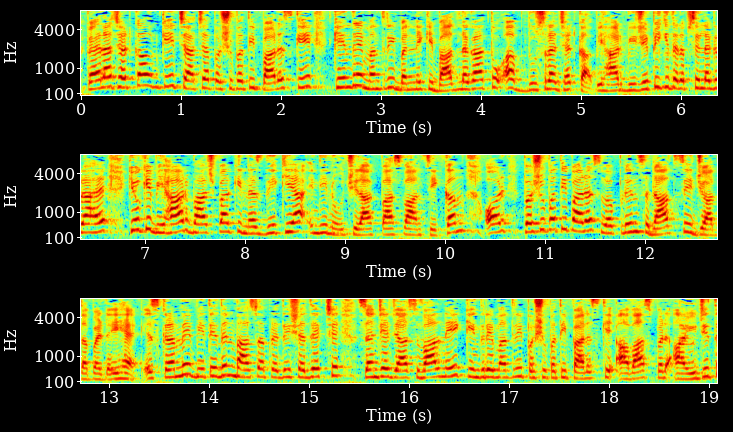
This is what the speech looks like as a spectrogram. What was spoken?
पहला झटका उनके चाचा पशुपति पारस के केंद्रीय मंत्री बनने के बाद लगा तो अब दूसरा झटका बिहार बीजेपी की तरफ़ से लग रहा है, क्योंकि बिहार भाजपा की नजदीकियाँ इन दिनों चिराग पासवान से कम और पशुपति पारस व प्रिंस राज से ज़्यादा बढ़ रही है। इस क्रम में बीते दिन भाजपा प्रदेश अध्यक्ष संजय जायसवाल ने केंद्रीय मंत्री पशुपति पारस के आवास पर आयोजित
